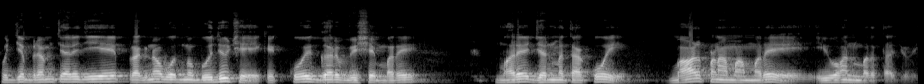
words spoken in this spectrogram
પૂજ્ય બ્રહ્મચાર્યજીએ પ્રજ્ઞાબોધમાં બોધ્યું છે કે કોઈ ગર્ભ વિશે મરે મરે જન્મતા કોઈ, બાળપણામાં મરે, યુવાન મરતા જોઈ.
